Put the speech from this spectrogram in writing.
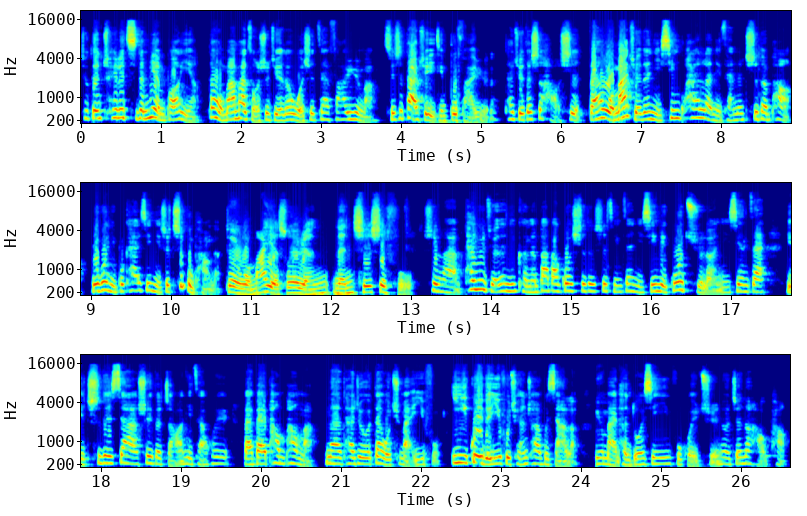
就跟吹了气的面包一样。但我妈妈总是觉得我是在发育嘛。其实大学已经不发育了，她觉得是好事。反正我妈觉得你心宽了，你才能吃得胖。如果你不开心，你是吃不胖的。对我妈也说，人能吃是福，是吧？她就觉得你可能爸爸过世的事情在你心里过去了，你现在也吃得下、睡得着，你才会白白胖胖嘛。那他就带我去买衣服，衣柜的衣服全穿不下了，又买了很。多新衣服回去，那真的好胖。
